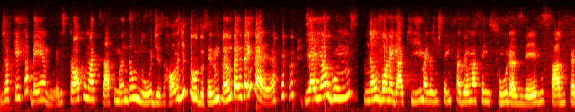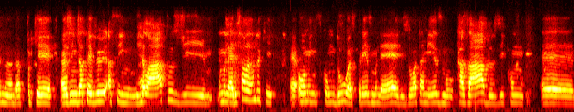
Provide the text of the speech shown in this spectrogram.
já fiquei sabendo, eles trocam WhatsApp, mandam nudes, rola de tudo, vocês não têm ideia. E aí alguns, não vou negar aqui, mas a gente tem que fazer uma censura às vezes, sabe, Fernanda? Porque a gente já teve, assim, relatos de mulheres falando que é, homens com duas, três mulheres, ou até mesmo casados e com é,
